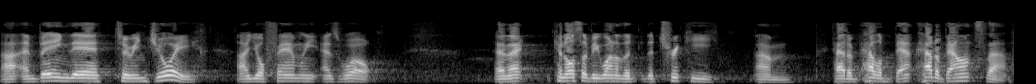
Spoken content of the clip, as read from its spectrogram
and being there to enjoy your family as well. And that can also be one of the, the tricky um, how to how to, how to balance that.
